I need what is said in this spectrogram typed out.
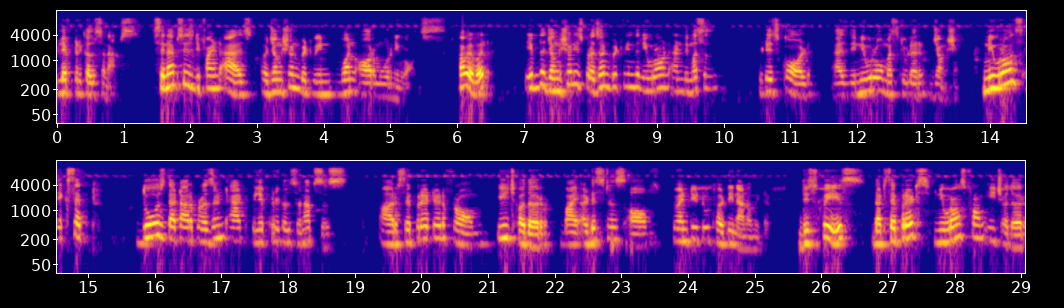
electrical synapse. Synapse is defined as a junction between one or more neurons. However, if the junction is present between the neuron and the muscle, it is called as the neuromuscular junction. Neurons except those that are present at electrical synapses are separated from each other by a distance of 20 to 30 nanometer. The space that separates neurons from each other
